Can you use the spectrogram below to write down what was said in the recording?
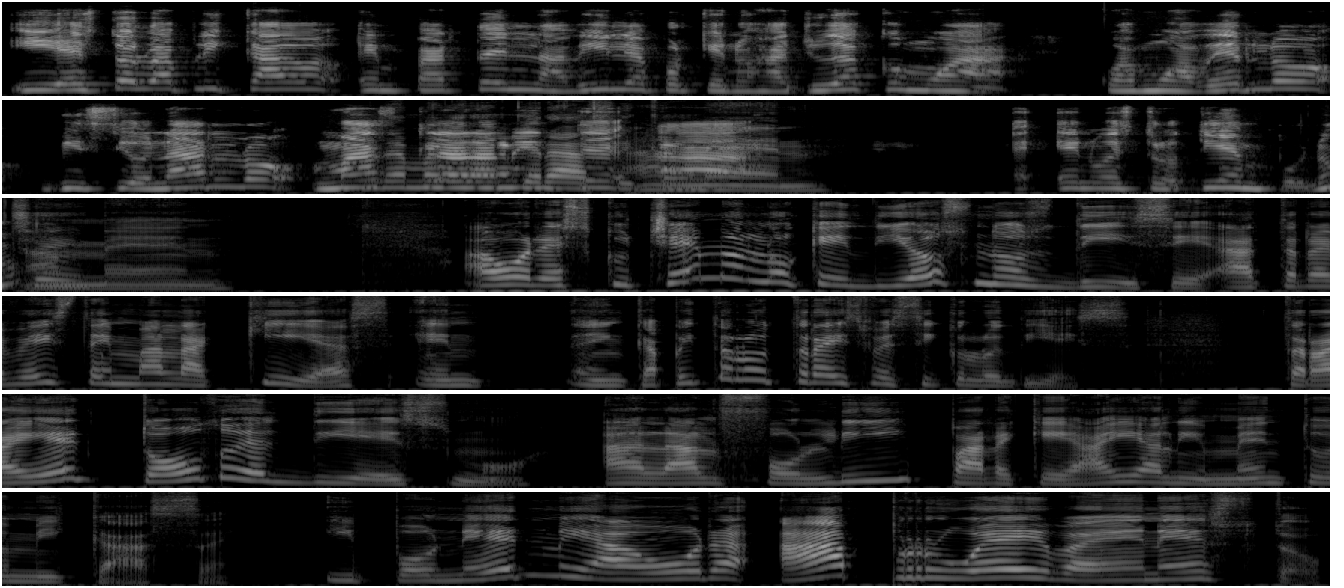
y esto lo he aplicado en parte en la Biblia porque nos ayuda como a, como a verlo, visionarlo más claramente en nuestro tiempo, ¿no? Amén. Ahora, escuchemos lo que Dios nos dice a través de Malaquías en, en capítulo 3, versículo 10. Traer todo el diezmo al alfolí para que haya alimento en mi casa y ponerme ahora a prueba en esto,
